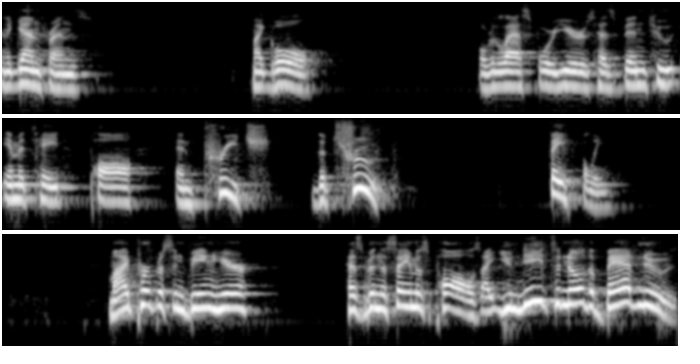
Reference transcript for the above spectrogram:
And again, friends, my goal over the last four years has been to imitate Paul and preach the truth faithfully. My purpose in being here has been the same as Paul's. I, you need to know the bad news.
